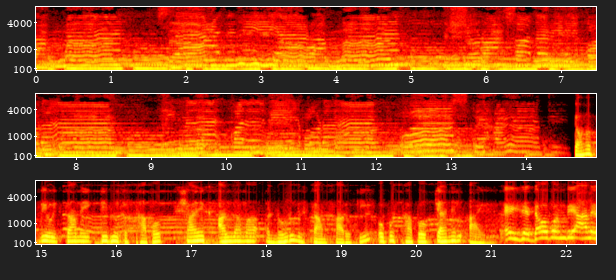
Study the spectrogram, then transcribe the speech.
رحمن জনপ্রিয় ইসলামিক টিভি উপস্থাপক শায়েখ আল্লামা নুরুল ইসলাম ফারুকী, উপস্থাপক চ্যানেল আই। এই যে দেওবন্দি আলে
